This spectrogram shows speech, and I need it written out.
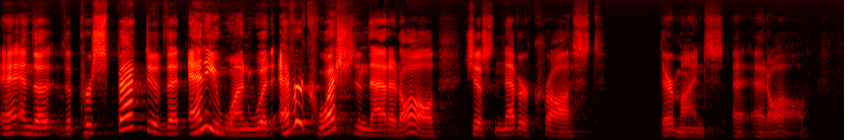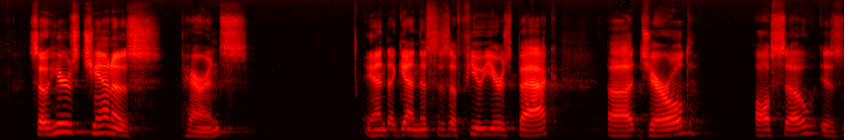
and the, the perspective that anyone would ever question that at all just never crossed their minds at, all. So here's Jana's parents. And again, this is a few years back. Uh, Gerald also is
